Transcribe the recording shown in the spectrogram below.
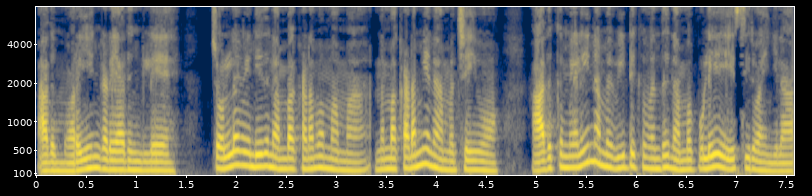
அது முறையும் கிடையாதுங்களே. சொல்ல வேண்டியது நம்ம கடமை மாமா. நம்ம கடமையை நாம செய்வோம். அதுக்கு மேலேயும் நம்ம வீட்டுக்கு வந்து நம்ம புள்ளைய ஏசிடுவாங்களா?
